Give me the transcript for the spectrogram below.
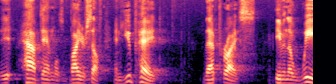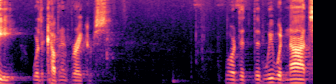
the halved animals by yourself, and you paid that price, even though we were the covenant breakers. Lord, that, that we would not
